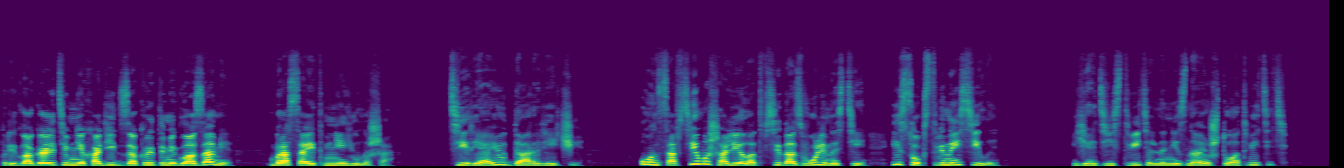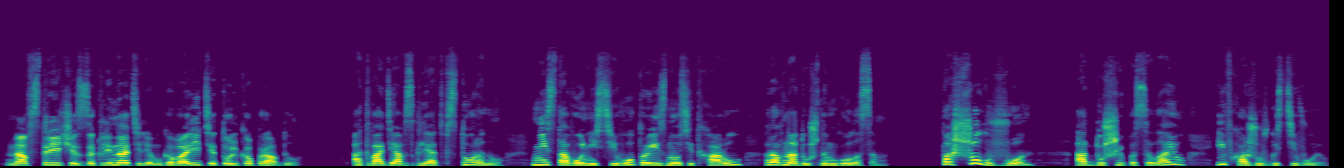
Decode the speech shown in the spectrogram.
Предлагаете мне ходить с закрытыми глазами? Бросает мне юноша. Теряю дар речи. Он совсем ошалел от вседозволенности и собственной силы. Я действительно не знаю, что ответить. На встрече с заклинателем говорите только правду. Отводя взгляд в сторону, ни с того ни с сего произносит Хару равнодушным голосом. «Пошел вон!» От души посылаю и вхожу в гостевую.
